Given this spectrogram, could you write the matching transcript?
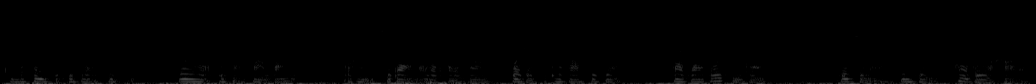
恐怖分子就是我自己，因为我不想上班。我很期待来个台风或者是突发事件，大家都停工。说起来，深圳太不友好了，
